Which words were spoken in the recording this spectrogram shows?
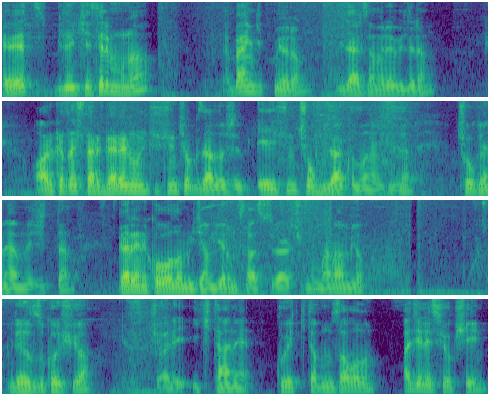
Evet bir de keselim bunu. Ben gitmiyorum. Gidersem ölebilirim. Arkadaşlar Garen ultisini çok güzel hoşladık. Ace'ini çok güzel kullanım sizin. Çok önemli cidden. Garen'i kovalamayacağım. Yarım saat sürer çünkü manam yok. Bir de hızlı koşuyor. Şöyle iki tane kuvvet kitabımızı alalım. Acelesi yok şeyin.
